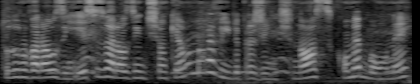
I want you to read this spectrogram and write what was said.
tudo no varalzinho. Esses varalzinhos de chão aqui é uma maravilha pra gente. Nossa, como é bom, né?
